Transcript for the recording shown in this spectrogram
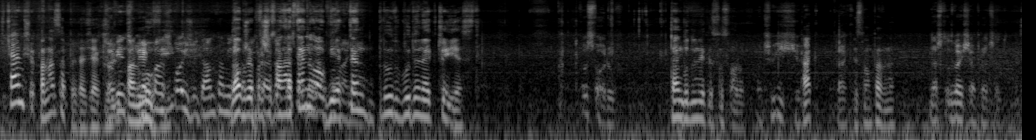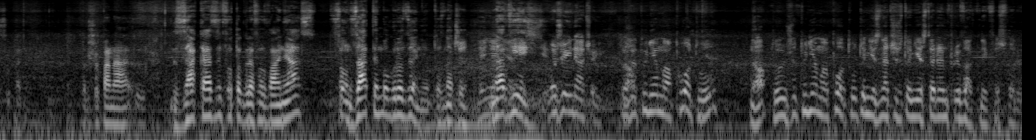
chciałem się pana zapytać, jak No więc pan jak mówi. pan spojrzy tam, tam jest Dobrze, tablica proszę pana, ten obiekt, ten bud- budynek czy jest? Fosforów, Ten budynek jest fosforu, oczywiście. tak? Tak, Jest pan pewny? na 120%. Super. Proszę pana, zakazy fotografowania s- są za tym ogrodzeniem, to znaczy Nie, nie, na nie. wjeździe. Może inaczej. To, No. że tu nie ma płotu, No, to, że tu nie ma płotu, to nie znaczy, że to nie jest teren prywatny fosforów.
